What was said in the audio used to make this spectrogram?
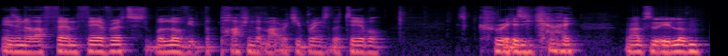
He's another firm favourite. We love the passion that Matt Ritchie brings to the table. He's a crazy guy. I absolutely love him.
